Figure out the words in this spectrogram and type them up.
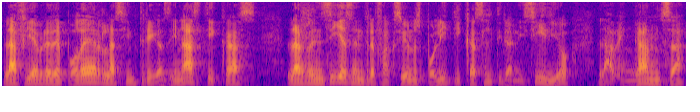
la fiebre de poder, las intrigas dinásticas, las rencillas entre facciones políticas, el tiranicidio, la venganza,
